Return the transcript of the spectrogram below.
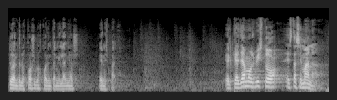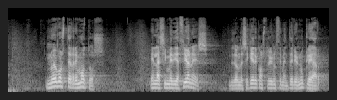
durante los próximos 40.000 años en España. El que hayamos visto esta semana nuevos terremotos en las inmediaciones de donde se quiere construir un cementerio nuclear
